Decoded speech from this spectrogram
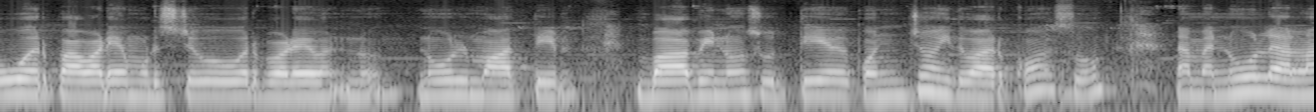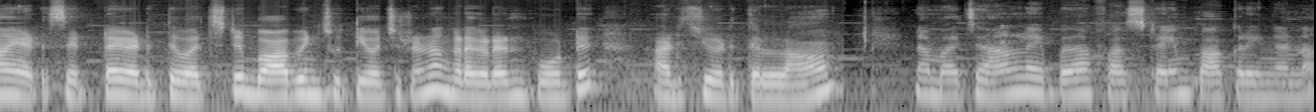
ஒவ்வொரு பாவாடையாக முடிச்சுட்டு ஒவ்வொரு பாவாடையை நூல் மாற்றி பாபினும் சுற்றி கொஞ்சம் இதுவாக இருக்கும். ஸோ நம்ம நூலெல்லாம் எடு செட்டாக எடுத்து வச்சுட்டு பாபின் சுற்றி வச்சுட்டோன்னா கடகடன்னு போட்டு அடித்து எடுத்துடலாம். நம்ம சேனலை இப்போ தான் ஃபஸ்ட் டைம் பார்க்குறீங்கன்னா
